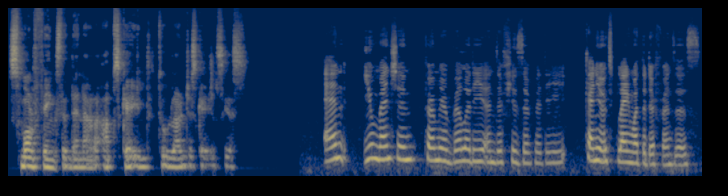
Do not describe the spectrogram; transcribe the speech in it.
small things that then are upscaled to larger scales. Yes. And you mentioned permeability and diffusivity. Can you explain what the difference is?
